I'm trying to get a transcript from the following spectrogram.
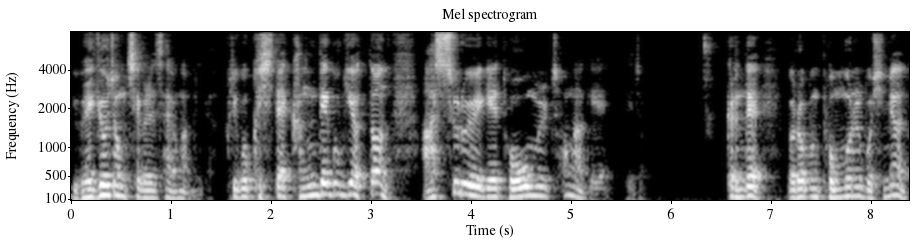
외교 정책을 사용합니다. 그리고 그 시대 강대국이었던 아수르에게 도움을 청하게 되죠. 그런데 여러분 본문을 보시면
